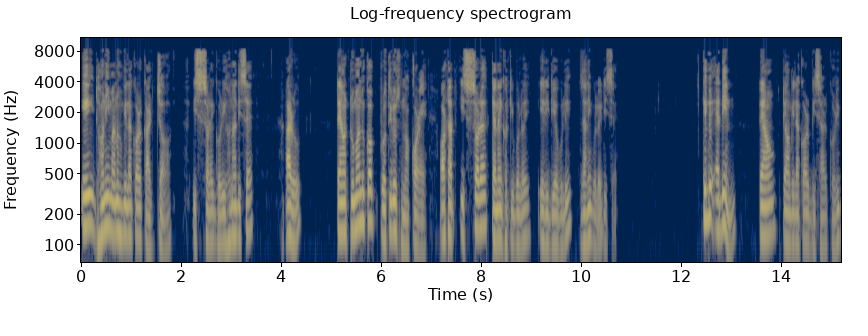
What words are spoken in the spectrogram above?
এই ধনী মানুহবিলাকৰ কাৰ্য ঈশ্বৰে গৰিহণা দিছে আৰু তেওঁ তোমালোকক প্ৰতিৰোধ নকৰে অৰ্থাৎ ঈশ্বৰে তেনে ঘটিবলৈ এৰি দিয়ে বুলি জানিবলৈ দিছে। কিন্তু এদিন তেওঁ তেওঁবিলাকৰ বিচাৰ কৰিব।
